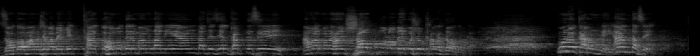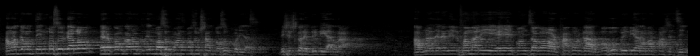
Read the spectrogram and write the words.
যত মানুষ এভাবে মিথ্যা তহমতের মামলা নিয়ে আন্দাজে জেল খাটতেছে, আমার মনে হয় সবগুলো বেকসুর খালাস দেওয়া দরকার। কোনো কারণ নেই, আন্দাজে। আমার যেমন তিন বছর গেল, এরকম কারণ তিন বছর, পাঁচ বছর, সাত বছর পড়ে আছে, বিশেষ করে বিডিআররা। আপনাদের নীলফামারি, এই পঞ্চগড় ঠাকুরগার বহু বিডিআর আমার পাশে ছিল।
